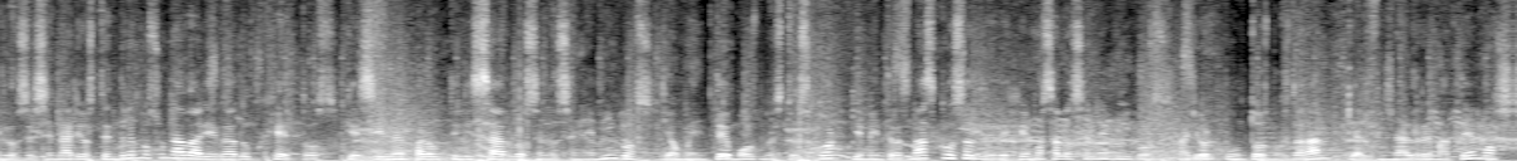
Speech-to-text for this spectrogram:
En los escenarios tendremos una variedad de objetos que sirven para utilizarlos en los enemigos y aumentemos nuestro score, que mientras más cosas le dejemos a los enemigos, mayor puntos nos darán, que al final rematemos,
